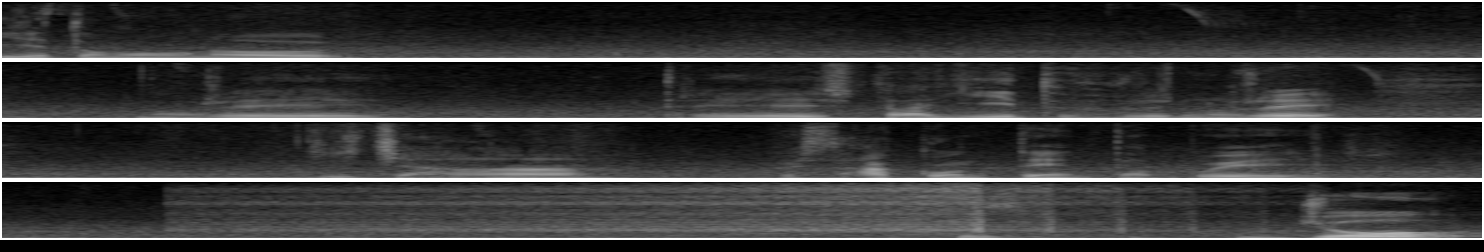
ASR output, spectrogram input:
y se tomó uno, no sé, tres traguitos, pues no sé. Y ya, pues estaba contenta, pues. Pues, yo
